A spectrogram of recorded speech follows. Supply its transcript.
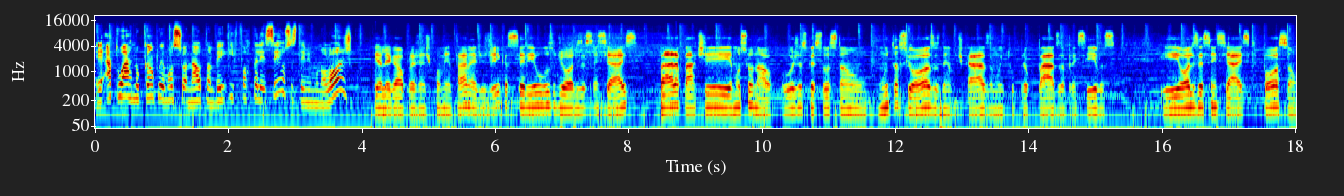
é, atuar no campo emocional também e fortalecer o sistema imunológico? é legal para a gente comentar né, de dicas seria o uso de óleos essenciais para a parte emocional. Hoje as pessoas estão muito ansiosas dentro de casa, muito preocupadas, apreensivas, e óleos essenciais que possam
